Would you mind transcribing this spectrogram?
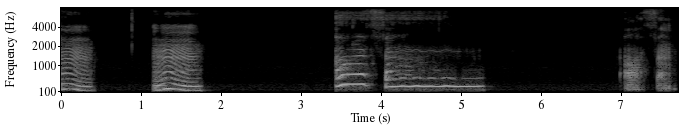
mm, mm. Awesome. Awesome.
